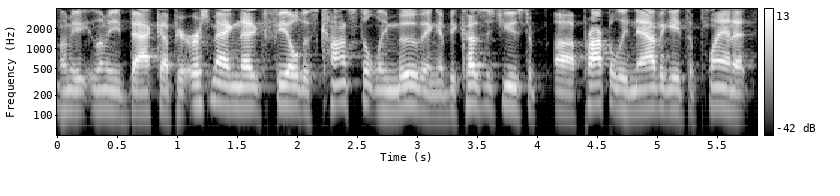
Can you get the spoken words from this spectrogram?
Let me, let me back up here. Earth's magnetic field is constantly moving, and because it's used to uh, properly navigate the planet,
